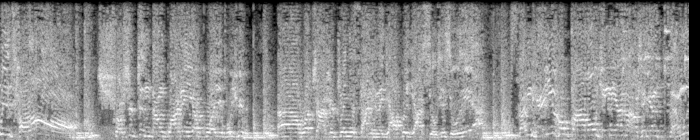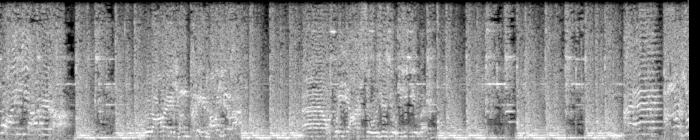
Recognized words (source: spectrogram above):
规操劳，确实朕当寡人也过意不去。啊，我暂时准你三天的假，回家休息休息。三天以后，八宝金殿那时间增官加职。老爱卿退朝去了，哎，回家休息休息吧。哎，大帅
